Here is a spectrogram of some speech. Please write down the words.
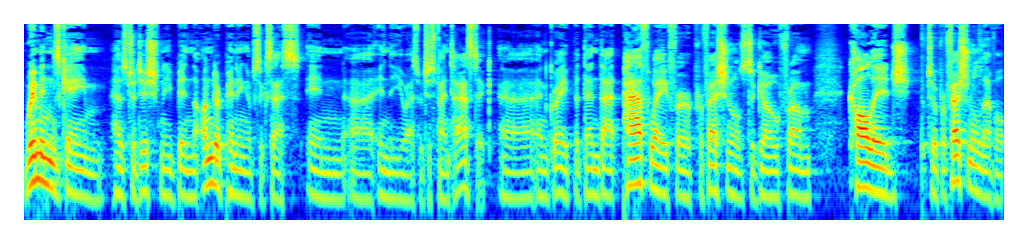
women's game has traditionally been the underpinning of success in uh, in the US, which is fantastic uh, and great. But then that pathway for professionals to go from college to a professional level,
